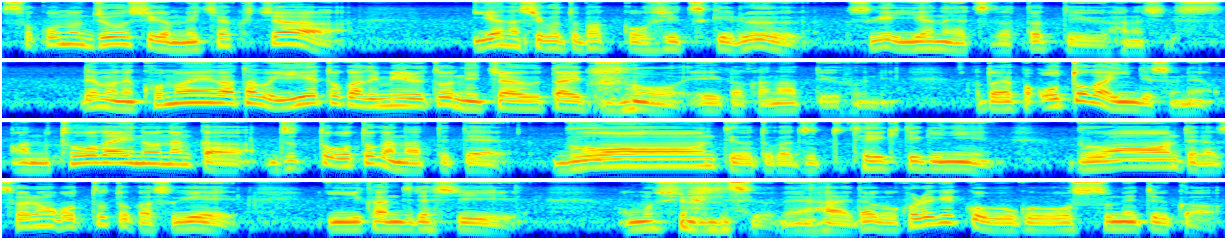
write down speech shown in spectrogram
そこの上司がめちゃくちゃ嫌な仕事ばっか押し付けるすげえ嫌なやつだったっていう話です。でもねこの映画多分家とかで見ると寝ちゃうタイプの映画かなっていうふうに。あとやっぱ音がいいんですよね。あの東大のなんかずっと音が鳴っててブオーンっていう音がずっと定期的にブオーンってなってそれの音とかすげえいい感じだし面白いんですよね。はい。だからこれ結構僕おすすめというか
